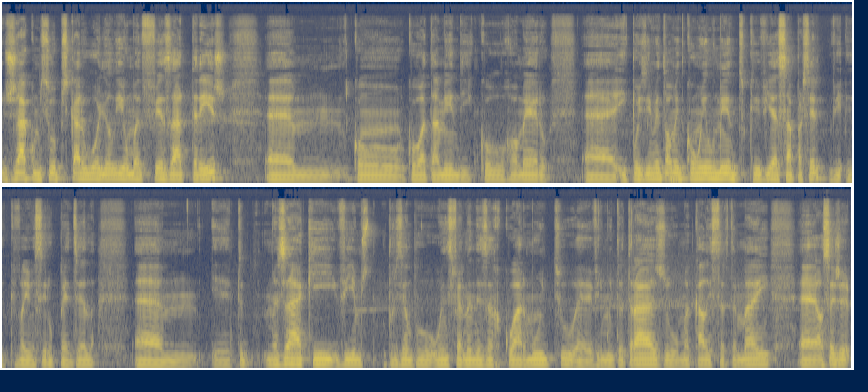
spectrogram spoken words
já começou a pescar o olho ali a uma defesa a 3 um, com, com o Otamendi, com o Romero uh, e depois eventualmente com um elemento que viesse a aparecer, que veio a ser o Petzela. Um, mas já aqui víamos, por exemplo, o Enzo Fernandes a recuar muito, a vir muito atrás, o McAllister também, uh, ou seja,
